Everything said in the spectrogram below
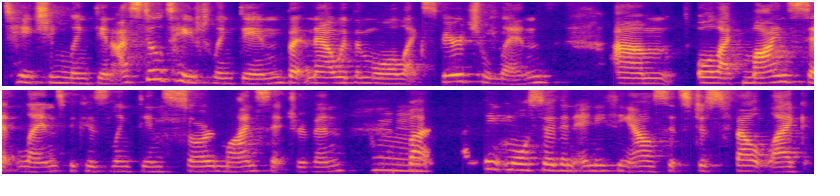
teaching LinkedIn. I still teach LinkedIn, but now with a more like spiritual lens um, or like mindset lens because LinkedIn's so mindset driven. Mm. But I think more so than anything else, it's just felt like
